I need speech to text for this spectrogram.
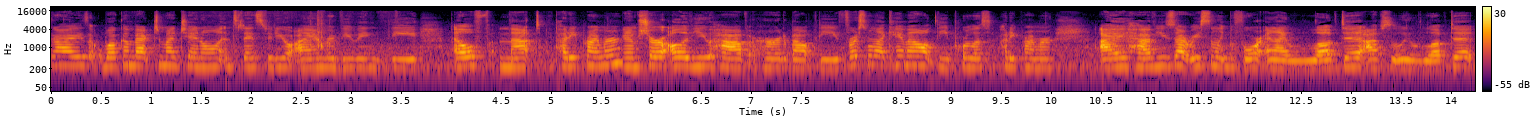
guys welcome back to my channel. In today's video i am reviewing the elf matte putty primer. And i'm sure all of you have heard about the first one that came out the poreless putty primer. I have used that recently before and i loved it absolutely loved it.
